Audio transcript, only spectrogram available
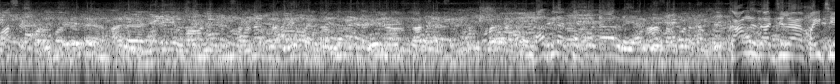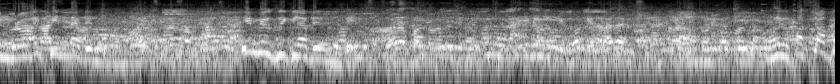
மாஸ்டர் படம் காசில் சப்போர்ட்டா இல்லை யாருக்கு காங்க காட்சியில் ஃபைட் சீன் ப்ரோ ஃபைட் எப்படி இருந்தது? டீம் மியூசிக்கில் இருந்துச்சு. உங்களுக்கு ஃபர்ஸ்ட் ஹாஃப்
